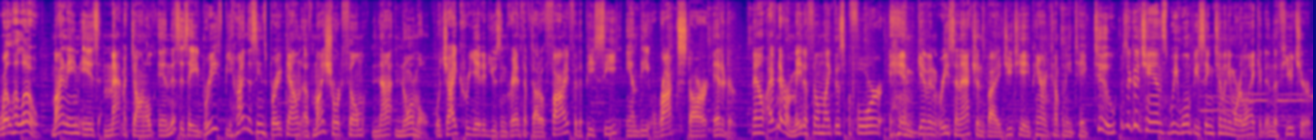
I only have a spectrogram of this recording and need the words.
Well, hello. My name is Matt MacDonald, and this is a brief behind the scenes breakdown of my short film, Not Normal, which I created using Grand Theft Auto 5 for the PC and the Rockstar editor. Now, I've never made a film like this before, and given recent actions by GTA parent company Take Two, there's a good chance we won't be seeing too many more like it in the future.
